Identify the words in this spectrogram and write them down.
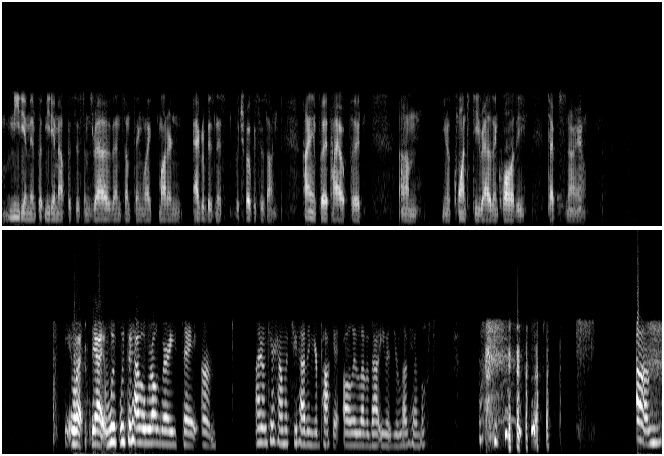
medium input, medium output systems rather than something like modern agribusiness, which focuses on high input, high output, um, you know, quantity rather than quality type of scenario. What? Yeah, we, we could have a world where you say, um, "I don't care how much you have in your pocket. All I love about you is your love handles." um,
